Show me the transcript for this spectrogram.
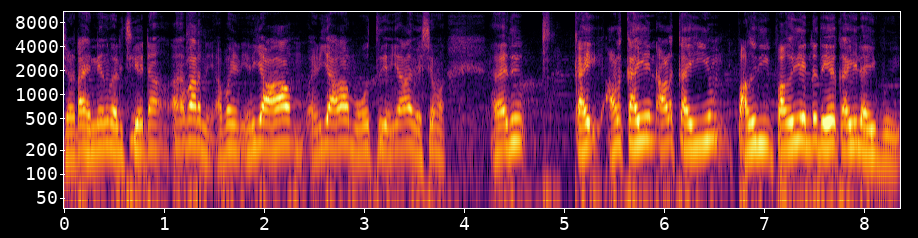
ചേട്ടാ എന്നെ ഒന്ന് വലിച്ചു കയറ്റാൻ അത് പറഞ്ഞു. അപ്പോൾ എനിക്ക് ആ എനിക്ക് ആ മുഖത്ത് എനിക്ക് ആ വിഷമം. അതായത് കൈ അവളെ കൈ അവളെ കൈയും പകുതി പകുതി എന്റെ ദേഹ കയ്യിലായി പോയി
